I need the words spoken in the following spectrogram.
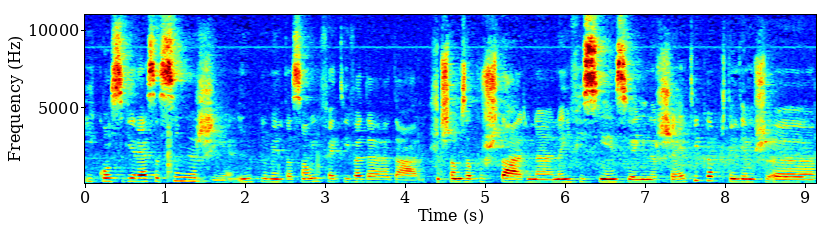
e conseguir essa sinergia implementação efetiva da, da ARM. Estamos a apostar na, na eficiência energética, pretendemos uh,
